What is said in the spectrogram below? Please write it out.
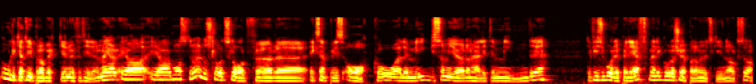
olika typer av böcker nu för tiden. Men jag, jag, jag måste nog ändå slå ett slag för eh, exempelvis AK eller MIG som gör de här lite mindre. Det finns ju både pdf men det går att köpa dem utskrivna också.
